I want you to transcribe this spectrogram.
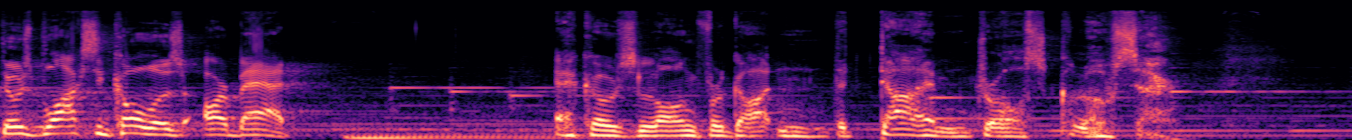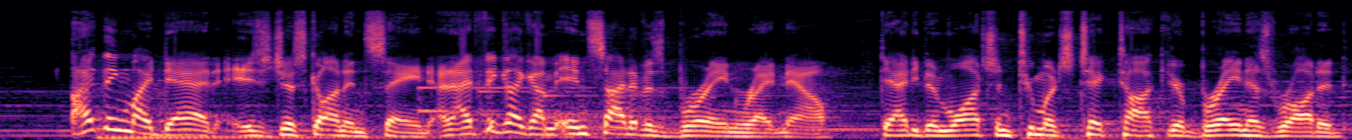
those Bloxy Colas are bad. Echoes long forgotten, the time draws closer. I think my dad is just gone insane, and I think like I'm inside of his brain right now. Dad, you've been watching too much TikTok, your brain has rotted.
